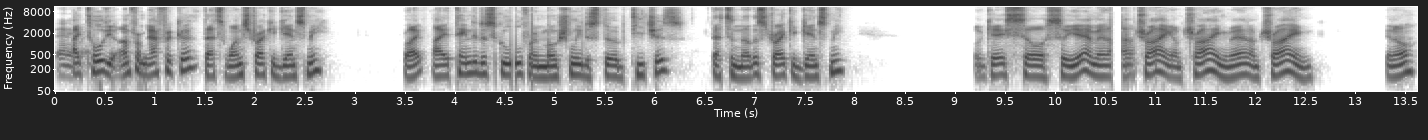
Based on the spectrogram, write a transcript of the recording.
Anyway. I told you, I'm from Africa. That's one strike against me, right? I attended a school for emotionally disturbed teachers. That's another strike against me. Okay, so so yeah, man, I'm trying. I'm trying, man. I'm trying. You know.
